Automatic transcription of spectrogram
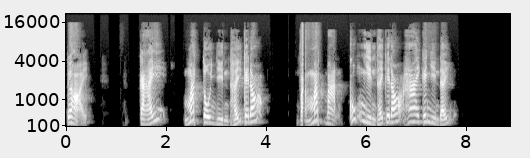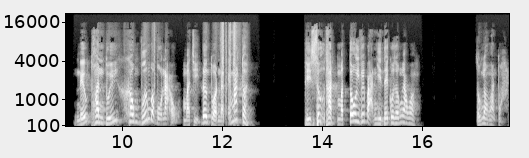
Tôi hỏi cái mắt tôi nhìn thấy cái đó và mắt bạn cũng nhìn thấy cái đó, hai cái nhìn đấy. Nếu thuần túy không vướng vào bộ não mà chỉ đơn thuần là cái mắt thôi, thì sự thật mà tôi với bạn nhìn thấy có giống nhau không? Giống nhau hoàn toàn.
